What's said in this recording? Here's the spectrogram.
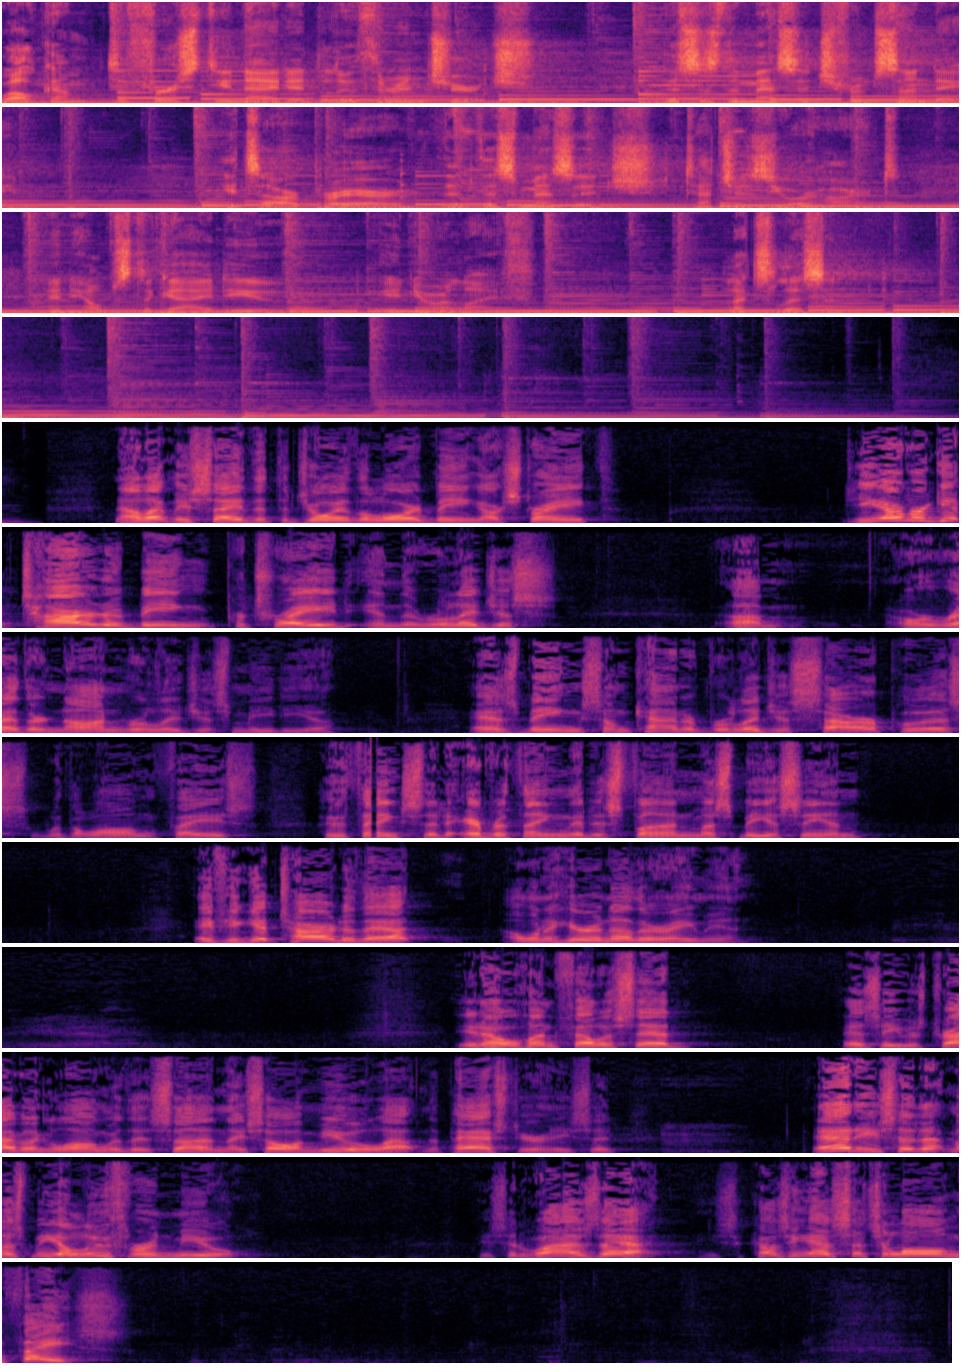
Welcome to First United Lutheran Church. This is the message from Sunday. It's our prayer that this message touches your heart and helps to guide you in your life. Let's listen. Now, let me say that the joy of the Lord being our strength, do you ever get tired of being portrayed in the religious, um, or rather non religious media, as being some kind of religious sourpuss with a long face who thinks that everything that is fun must be a sin? If you get tired of that, I want to hear another amen. You know, one fellow said, as he was traveling along with his son, they saw a mule out in the pasture, and he said, Dad, he said, that must be a Lutheran mule. He said, Why is that? He said, Because he has such a long face.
